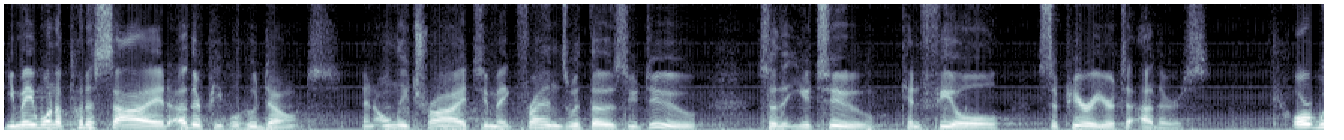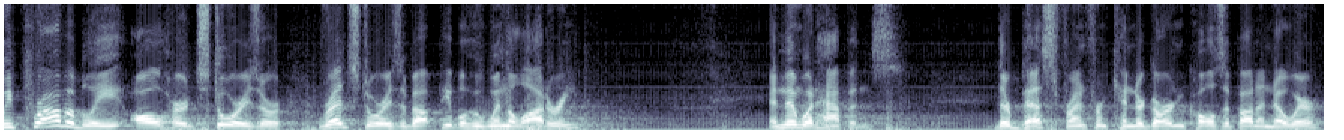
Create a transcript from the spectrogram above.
you may want to put aside other people who don't and only try to make friends with those who do so that you too can feel superior to others. Or we've probably all heard stories or read stories about people who win the lottery. And then what happens? their best friend from kindergarten calls up out of nowhere?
